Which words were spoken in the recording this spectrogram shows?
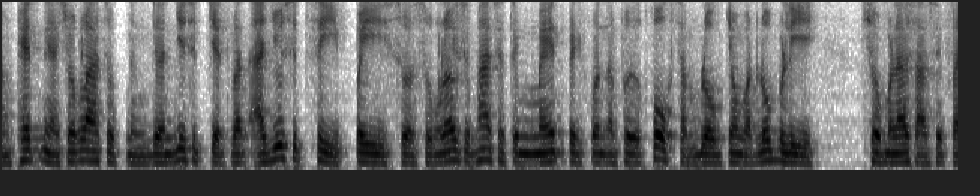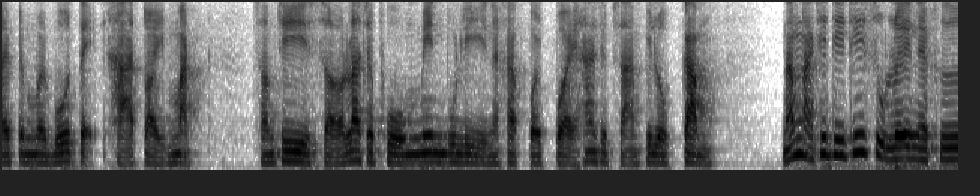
รเพชรเนี่ยชกล่าสุด 1 เดือน 27 วันอายุ 14 ปี ส่วนสูง 115เซนติเมตรเป็นคนอำเภอโคกสำโรงจังหวัดลบบุรีชกมาแล้ว 30 ไฟต์เป็นมวยบูเตะขาต่อยหมัดซ้อมที่สราชภูมิมินบุรีนะครับปล่อย ๆ 53 กิโลกรัม น้ำหนักที่ดีที่สุดเลยเนี่ยคือ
